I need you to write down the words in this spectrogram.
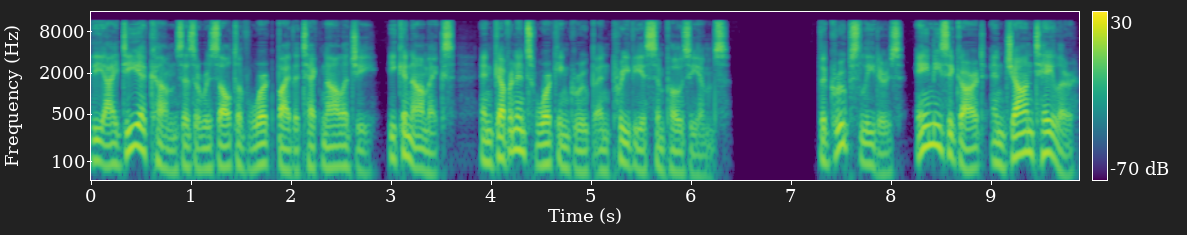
The idea comes as a result of work by the Technology, Economics, and Governance Working Group and previous symposiums. The group's leaders, Amy Zegart and John Taylor,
